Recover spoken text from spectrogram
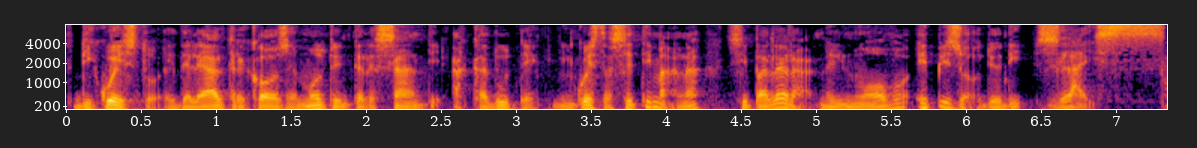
Di questo e delle altre cose molto interessanti accadute in questa settimana si parlerà nel nuovo episodio di Slice.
